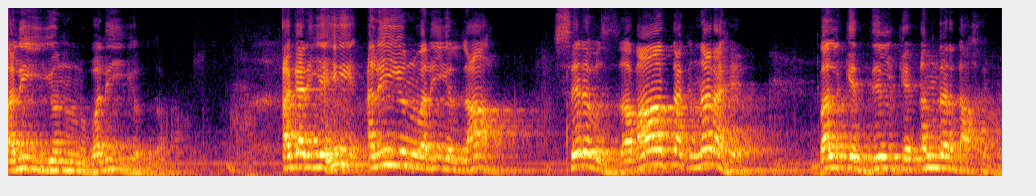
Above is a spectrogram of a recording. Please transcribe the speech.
अलीयुन वलीयुल्लाह। अगर यही अलीयुन वलीयुल्लाह सिर्फ़ जबान तक न रहे बल्कि दिल के अंदर दाखिल हो।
